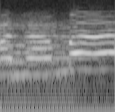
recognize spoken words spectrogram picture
اجمعنا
